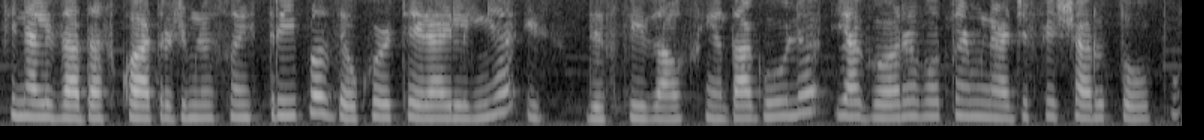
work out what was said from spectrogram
Finalizadas as quatro diminuições triplas, eu cortei a linha e desfiz a alcinha da agulha e agora vou terminar de fechar o topo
